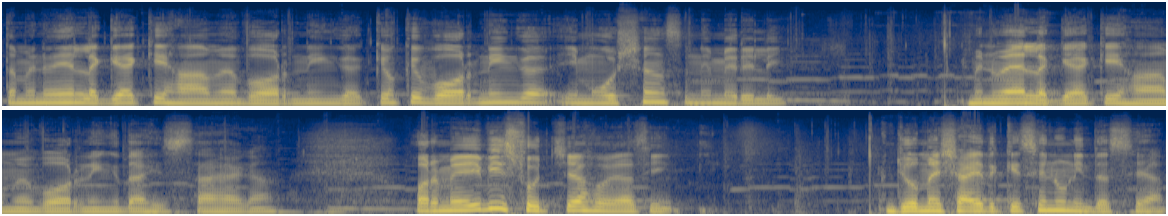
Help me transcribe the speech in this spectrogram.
ਤਾਂ ਮੈਨੂੰ ਇਹ ਲੱਗਿਆ ਕਿ ਹਾਂ ਮੈਂ ਵਾਰਨਿੰਗ ਕਿਉਂਕਿ ਵਾਰਨਿੰਗ ਇਮੋਸ਼ਨਸ ਨੇ ਮੇਰੇ ਲਈ। ਮੈਨੂੰ ਇਹ ਲੱਗਿਆ ਕਿ ਹਾਂ ਮੈਂ ਵਾਰਨਿੰਗ ਦਾ ਹਿੱਸਾ ਹੈਗਾ। ਔਰ ਮੈਂ ਇਹ ਵੀ ਸੋਚਿਆ ਹੋਇਆ ਸੀ ਜੋ ਮੈਂ ਸ਼ਾਇਦ ਕਿਸੇ ਨੂੰ ਨਹੀਂ ਦੱਸਿਆ,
